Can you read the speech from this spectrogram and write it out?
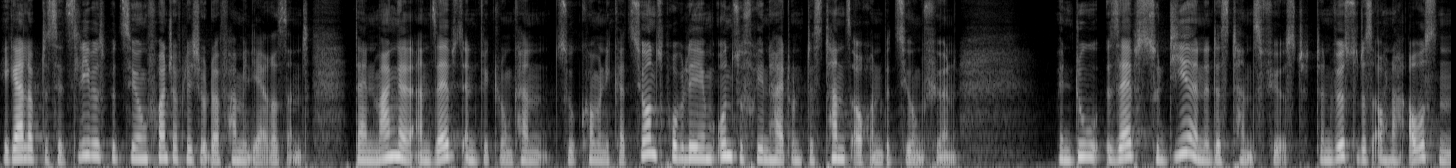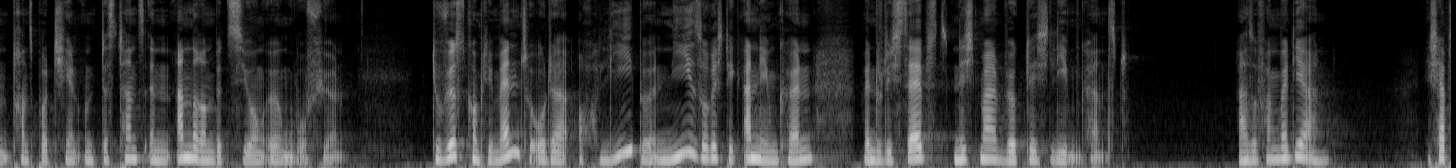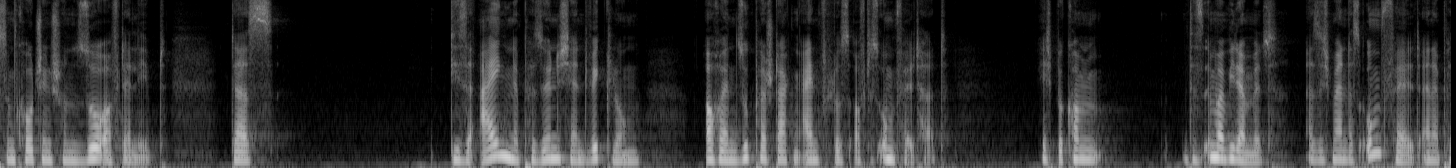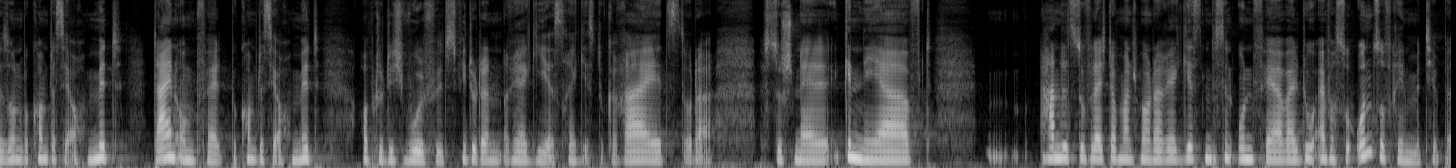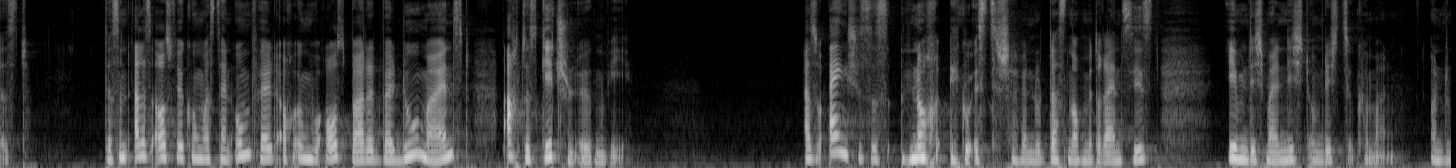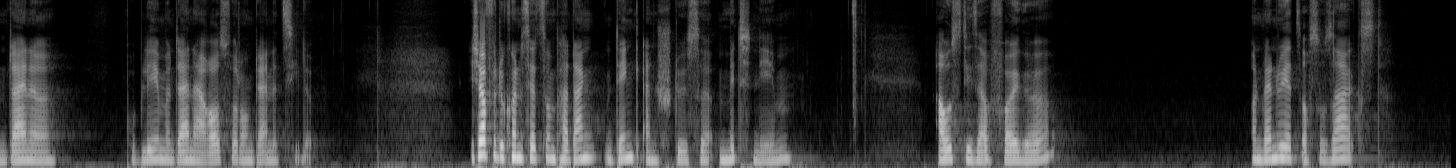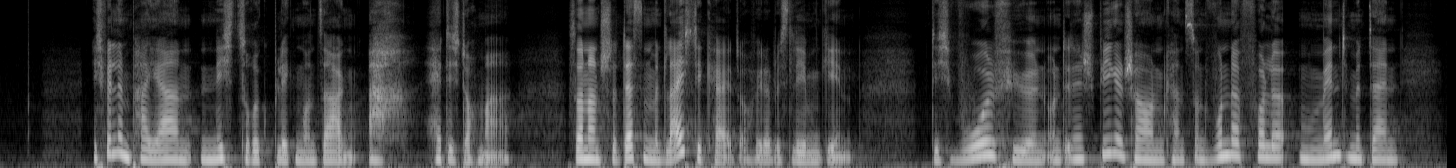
Egal, ob das jetzt Liebesbeziehungen, freundschaftliche oder familiäre sind. Dein Mangel an Selbstentwicklung kann zu Kommunikationsproblemen, Unzufriedenheit und Distanz auch in Beziehungen führen. Wenn du selbst zu dir eine Distanz führst, dann wirst du das auch nach außen transportieren und Distanz in anderen Beziehungen irgendwo führen. Du wirst Komplimente oder auch Liebe nie so richtig annehmen können, wenn du dich selbst nicht mal wirklich lieben kannst. Also fang bei dir an. Ich habe es im Coaching schon so oft erlebt, dass diese eigene persönliche Entwicklung auch einen super starken Einfluss auf das Umfeld hat. Ich bekomme das immer wieder mit. Also ich meine, das Umfeld einer Person bekommt das ja auch mit. Dein Umfeld bekommt das ja auch mit, ob du dich wohlfühlst, wie du dann reagierst. Reagierst du gereizt oder bist du schnell genervt? Handelst du vielleicht auch manchmal oder reagierst ein bisschen unfair, weil du einfach so unzufrieden mit dir bist? Das sind alles Auswirkungen, was dein Umfeld auch irgendwo ausbadet, weil du meinst, ach, das geht schon irgendwie. Also eigentlich ist es noch egoistischer, wenn du das noch mit reinziehst, eben dich mal nicht um dich zu kümmern und um deine Probleme, deine Herausforderungen, deine Ziele. Ich hoffe, du konntest jetzt so ein paar Denkanstöße mitnehmen aus dieser Folge. Und wenn du jetzt auch so sagst, ich will in ein paar Jahren nicht zurückblicken und sagen, ach, hätte ich doch mal, sondern stattdessen mit Leichtigkeit auch wieder durchs Leben gehen, dich wohlfühlen und in den Spiegel schauen kannst und wundervolle Momente mit deinen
